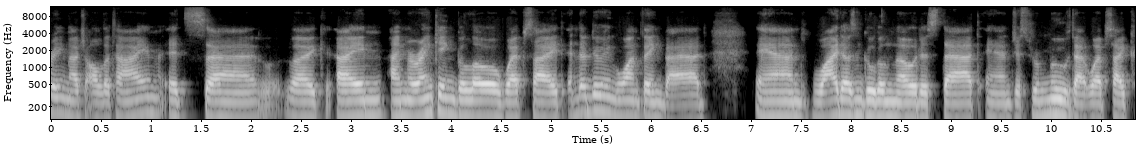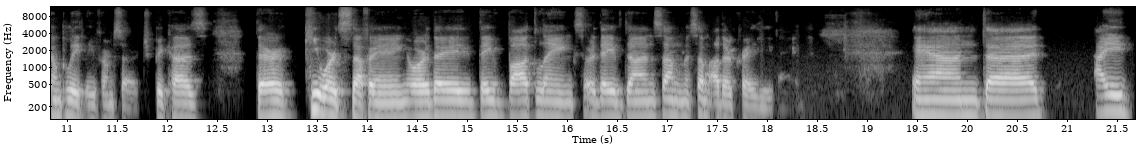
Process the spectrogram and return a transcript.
pretty much all the time. It's uh, like I'm, I'm ranking below a website, and they're doing one thing bad. And why doesn't Google notice that and just remove that website completely from search? Because they're keyword stuffing, or they, they've bought links, or they've done some, some other crazy thing. And uh, I,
